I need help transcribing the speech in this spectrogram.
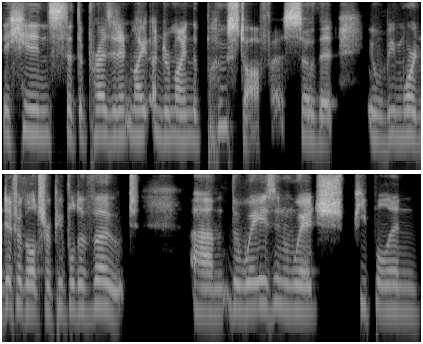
the hints that the president might undermine the post office so that it would be more difficult for people to vote um, the ways in which people in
